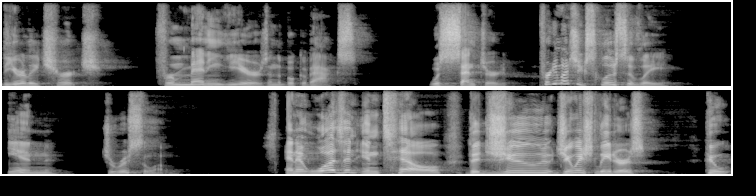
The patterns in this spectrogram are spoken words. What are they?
the early church, for many years in the book of Acts, was centered pretty much exclusively in Jerusalem. And it wasn't until the Jew, Jewish leaders who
